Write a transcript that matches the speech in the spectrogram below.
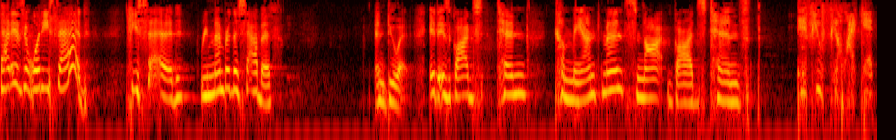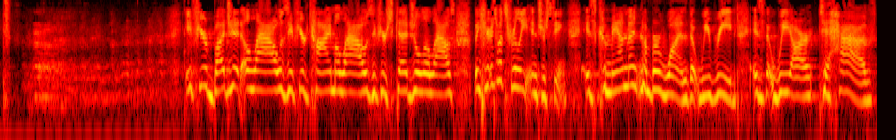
that isn't what he said. He said, remember the Sabbath and do it. It is God's 10 commandments, not God's 10 if you feel like it. If your budget allows, if your time allows, if your schedule allows. But here's what's really interesting is commandment number one that we read is that we are to have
